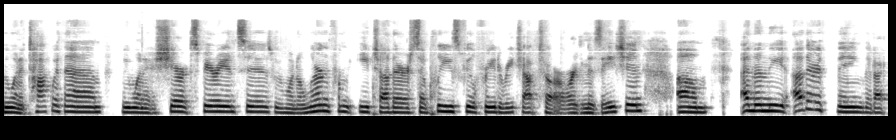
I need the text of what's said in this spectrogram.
We want to talk with them. We want to share experiences. We want to learn from each other. So please feel free to reach out to our organization. Um, and then the other thing that I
